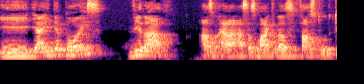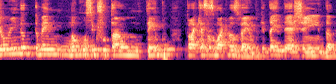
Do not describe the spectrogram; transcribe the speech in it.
E, e aí depois virar as, essas máquinas faz tudo. Que eu ainda também não consigo chutar um tempo para que essas máquinas venham, porque está em teste ainda,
